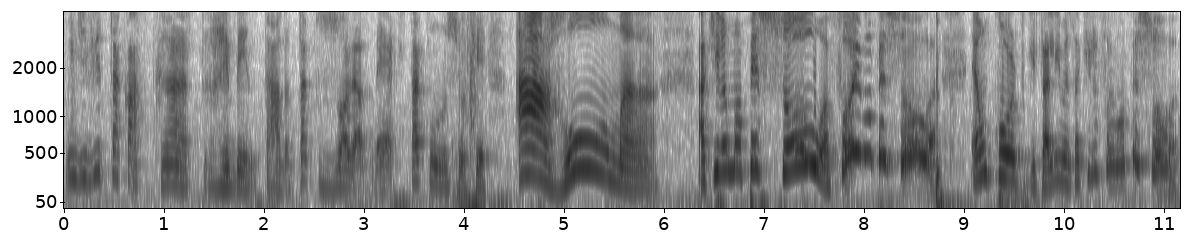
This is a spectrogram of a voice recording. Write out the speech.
O indivíduo tá com a cara arrebentada, tá com os olhos abertos, tá com não sei o quê. Arruma! Aquilo é uma pessoa, foi uma pessoa. É um corpo que está ali, mas aquilo foi uma pessoa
